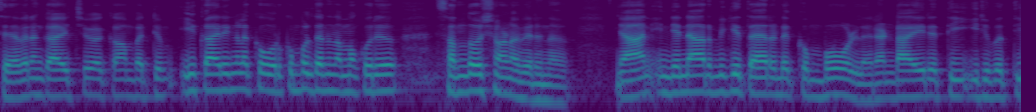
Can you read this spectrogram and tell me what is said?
സേവനം കാഴ്ചവെക്കാൻ പറ്റും. ഈ കാര്യങ്ങളൊക്കെ ഓർക്കുമ്പോൾ തന്നെ നമുക്കൊരു സന്തോഷമാണ് വരുന്നത്. ഞാൻ ഇന്ത്യൻ ആർമിക്ക് തയ്യാറെടുക്കുമ്പോൾ രണ്ടായിരത്തി ഇരുപത്തി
